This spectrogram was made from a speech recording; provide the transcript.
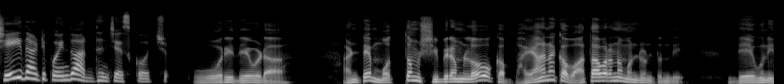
చేయి దాటిపోయిందో అర్థం చేసుకోవచ్చు. ఓరి దేవుడా! అంటే మొత్తం శిబిరంలో ఒక భయానక వాతావరణం ఉండుంటుంది. దేవుని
